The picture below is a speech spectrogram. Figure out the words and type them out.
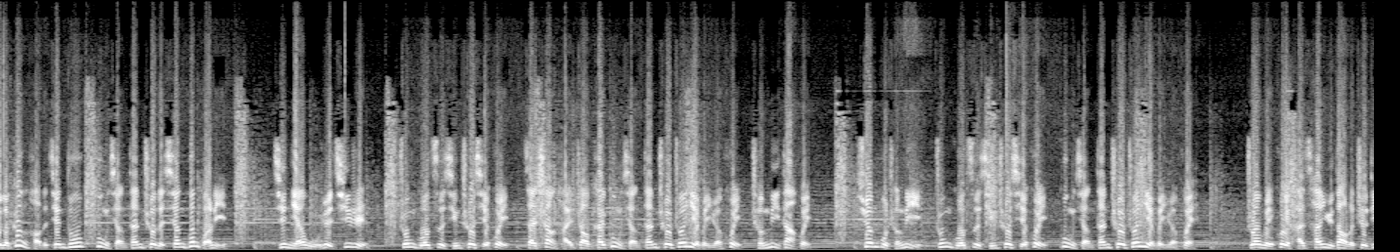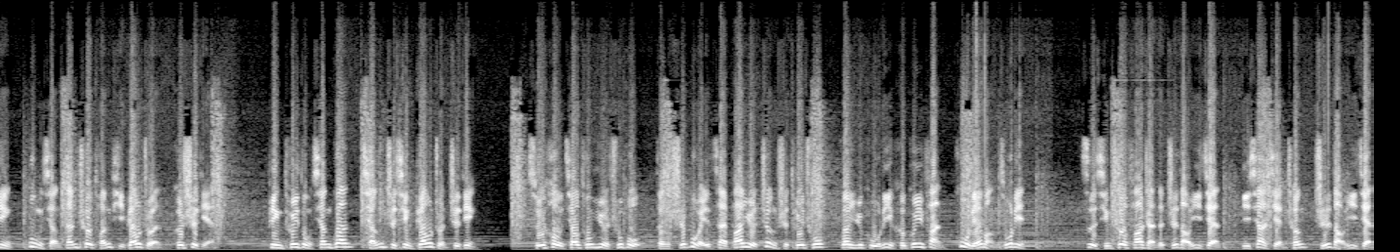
了更好的监督共享单车的相关管理，今年五月七日，中国自行车协会在上海召开共享单车专业委员会成立大会，宣布成立中国自行车协会共享单车专业委员会。专委会还参与到了制定共享单车团体标准和试点，并推动相关强制性标准制定。随后，交通运输部等十部委在八月正式推出关于鼓励和规范互联网租赁自行车发展的指导意见（以下简称指导意见），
